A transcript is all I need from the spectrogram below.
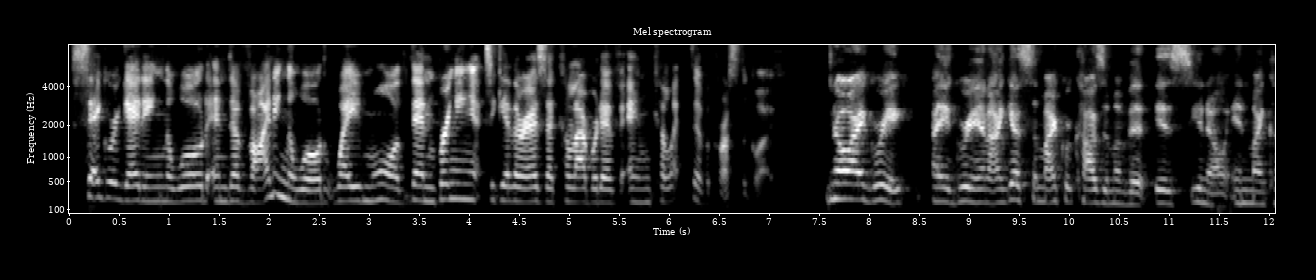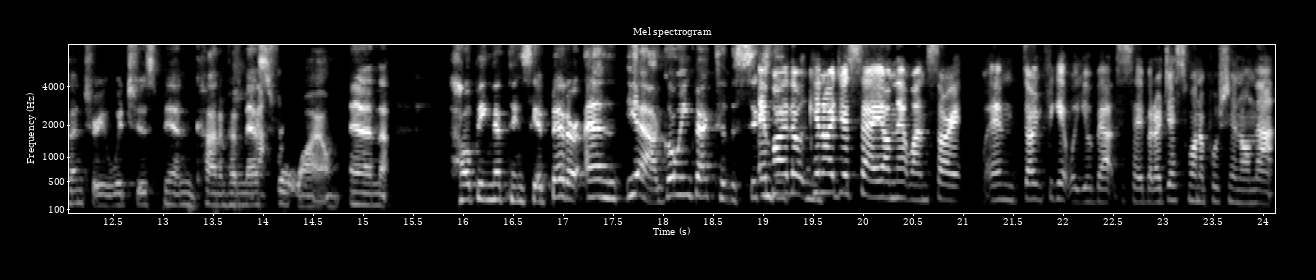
segregating the world and dividing the world way more than bringing it together as a collaborative and collective across the globe. No, I agree. I agree. And I guess the microcosm of it is, you know, in my country, which has been kind of a mess yeah. for a while. And hoping that things get better. And yeah, going back to the 60s. And by the way, can I just say on that one, sorry, and don't forget what you're about to say, but I just want to push in on that.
